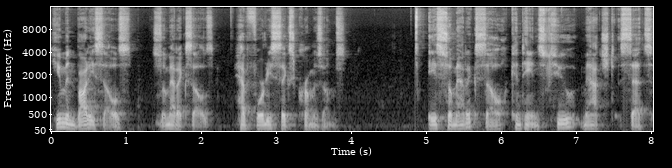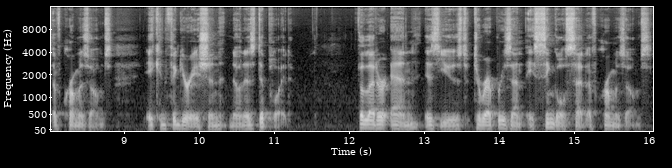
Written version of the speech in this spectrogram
Human body cells, somatic cells, have 46 chromosomes. A somatic cell contains two matched sets of chromosomes, a configuration known as diploid. The letter N is used to represent a single set of chromosomes.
